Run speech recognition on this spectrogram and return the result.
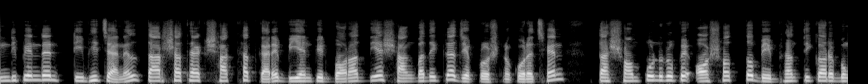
ইন্ডিপেন্ডেন্ট টিভি চ্যানেল তার সাথে এক সাক্ষাৎকারে বিএনপির বরাত দিয়ে সাংবাদিকরা যে প্রশ্ন করেছেন, তা সম্পূর্ণরূপে অসত্য, বিভ্রান্তিকর এবং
